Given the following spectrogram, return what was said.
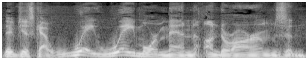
They've just got way, way more men under arms, and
